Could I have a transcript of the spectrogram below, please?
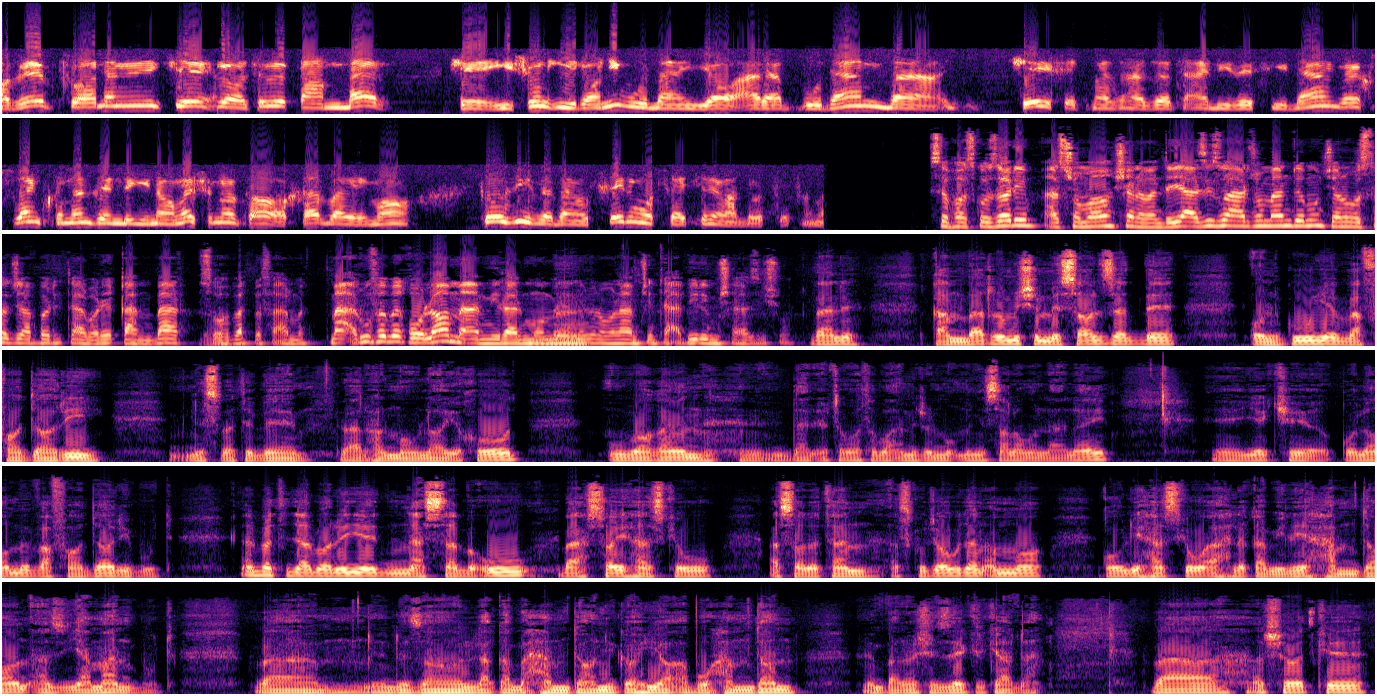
آره سوالم اینه که راسه به قنبر که ایشون ایرانی بودن یا عرب بودن و چه خدمت حضرت علی رسیدن و خصوصا کنن زندگی نامشون رو تا آخر برای ما توضیح بدن و خیلی متشکرم از دوستتون سپاسگزاریم از شما شنونده عزیز و ارجمندمون جناب استاد جباری درباره قنبر صحبت بفرمایید. معروف به غلام امیرالمومنین بله. نمی‌دونم همچین تعبیری میشه از ایشون. بله. قنبر رو میشه مثال زد به الگوی وفاداری نسبت به حال مولای خود او واقعا در ارتباط با امیر المؤمنین سلام الله علیه یک غلام وفاداری بود. البته درباره نسب او بحثایی هست که او اصالتا از کجا بودن اما قولی هست که او اهل قبیله همدان از یمن بود و لذا لقب همدانی گاهی یا ابو همدان براش ذکر کردن. و هر شود که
